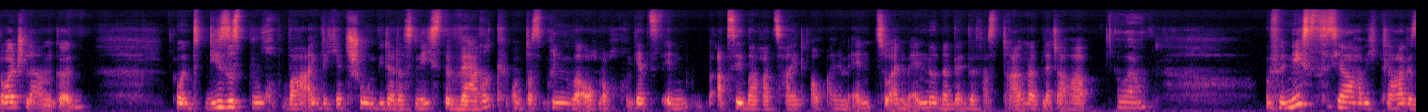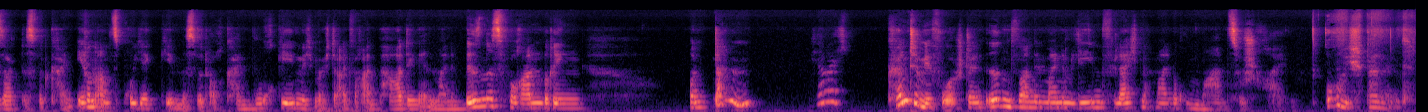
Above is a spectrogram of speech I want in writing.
Deutsch lernen können. Und dieses Buch war eigentlich jetzt schon wieder das nächste Werk und das bringen wir auch noch jetzt in absehbarer Zeit auch einem Ende, zu einem Ende und dann werden wir fast 300 Blätter haben. Wow. Und für nächstes Jahr habe ich klar gesagt, es wird kein Ehrenamtsprojekt geben, es wird auch kein Buch geben. Ich möchte einfach ein paar Dinge in meinem Business voranbringen. Und dann, ja, ich könnte mir vorstellen, irgendwann in meinem Leben vielleicht noch mal einen Roman zu schreiben. Oh, wie spannend.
